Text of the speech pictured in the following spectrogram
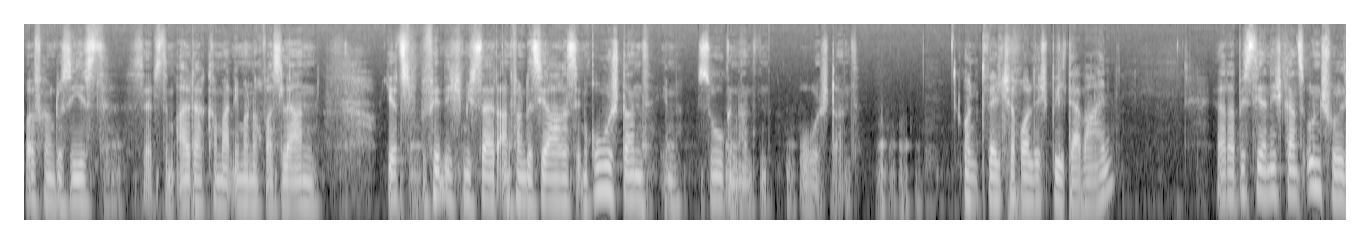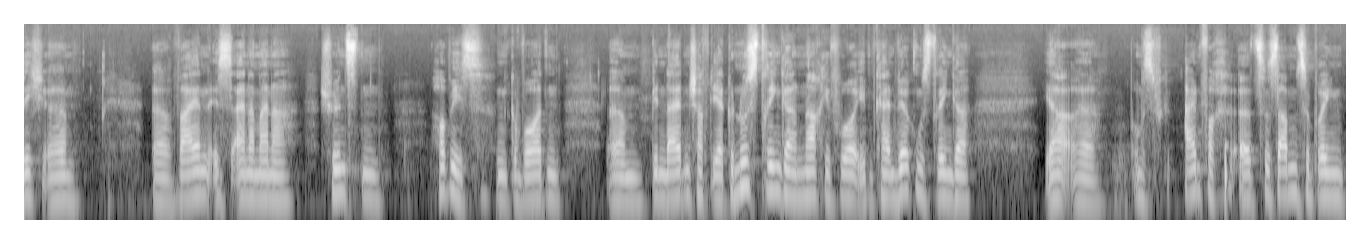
Wolfgang, du siehst, selbst im Alter kann man immer noch was lernen. Jetzt befinde ich mich seit Anfang des Jahres im Ruhestand, im sogenannten Ruhestand. Und welche Rolle spielt der Wein? Ja, da bist du ja nicht ganz unschuldig. Äh, äh, Wein ist einer meiner schönsten Hobbys geworden. Ähm, bin leidenschaftlicher Genusstrinker, nach wie vor eben kein Wirkungstrinker. Ja, äh, um es einfach äh, zusammenzubringen.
